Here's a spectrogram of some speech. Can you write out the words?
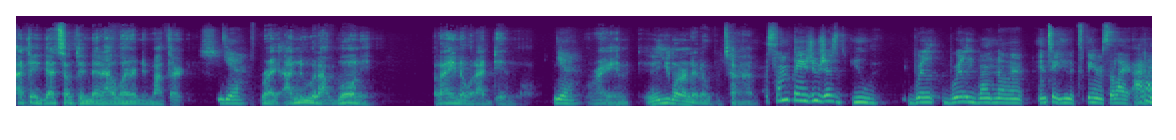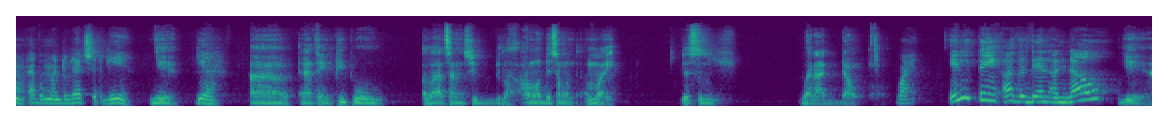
I think that's something that I learned in my 30s. Yeah. Right. I knew what I wanted, but I didn't know what I didn't want. Yeah. Right. And, and you learn that over time. some things you just you re- really won't know until you experience it. Like I don't ever want to do that shit again. Yeah. Yeah, Um, and I think people, a lot of times people be like, I want this, I want that. I'm like, this is what I don't want. right. Anything other than a no, Yeah.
